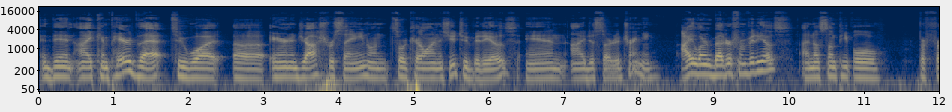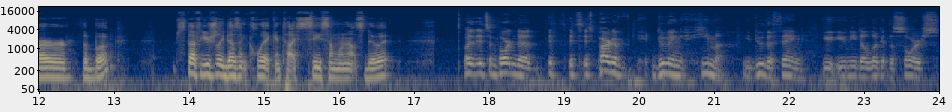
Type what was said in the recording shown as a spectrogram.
and then I compared that to what uh, Aaron and Josh were saying on Sword Carolina's YouTube videos, and I just started training. I learn better from videos. I know some people prefer the book. Stuff usually doesn't click until I see someone else do it. Well, it's important to. It, it's it's part of doing HEMA. You do the thing. You you need to look at the source,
